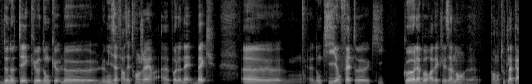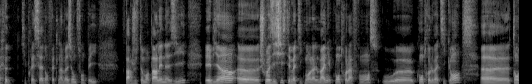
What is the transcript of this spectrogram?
de noter que le, ministre des Affaires étrangères polonais, Beck, qui en fait qui collabore avec les Allemands pendant toute la période qui précède en fait l'invasion de son pays par justement par les nazis, eh euh, choisit systématiquement l'Allemagne contre la France ou euh, contre le Vatican, euh, tant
